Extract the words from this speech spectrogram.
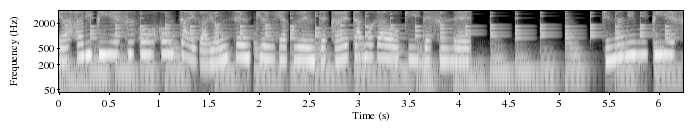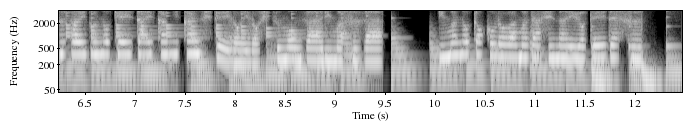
やはり PS4 本体が4900円で買えたのが大きいですね。ちなみに PS5 の携帯化に関して色々質問がありますが、今のところはまだしない予定です。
